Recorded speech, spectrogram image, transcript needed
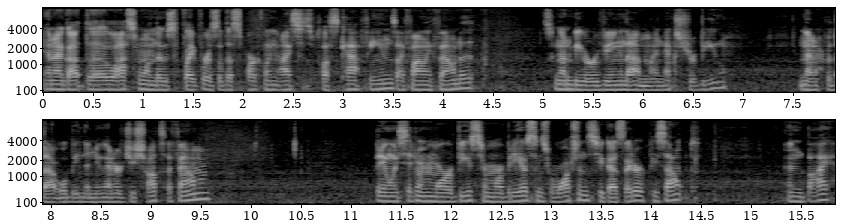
And I got the last one those flavors of the sparkling ices plus caffeines. I finally found it. So I'm to be reviewing that in my next review. And then after that will be the new energy shots I found. But anyway, stay tuned for more reviews and more videos. Thanks for watching. See you guys later. Peace out. And bye.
